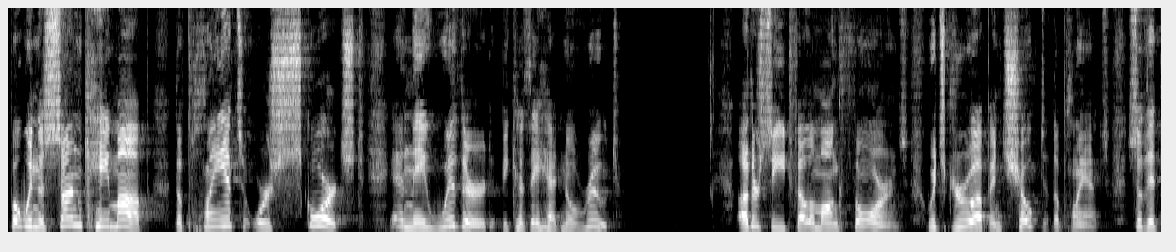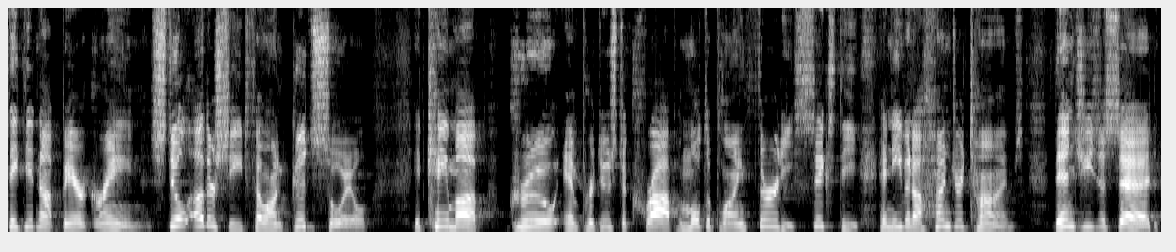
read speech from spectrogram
But when the sun came up, the plants were scorched and they withered because they had no root. Other seed fell among thorns, which grew up and choked the plants, so that they did not bear grain. Still, other seed fell on good soil. It came up, grew, and produced a crop, multiplying 30, 60, and even 100 times. Then Jesus said,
